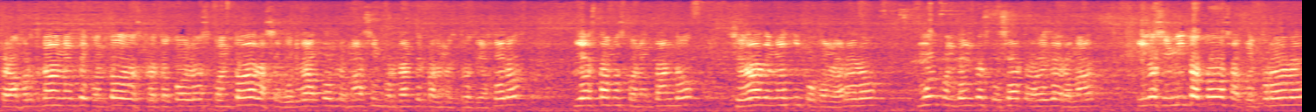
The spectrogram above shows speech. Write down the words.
pero afortunadamente con todos los protocolos, con toda la seguridad que es lo más importante para nuestros viajeros, ya estamos conectando Ciudad de México con Laredo, muy contentos que sea a través de Aeromar y los invito a todos a que prueben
